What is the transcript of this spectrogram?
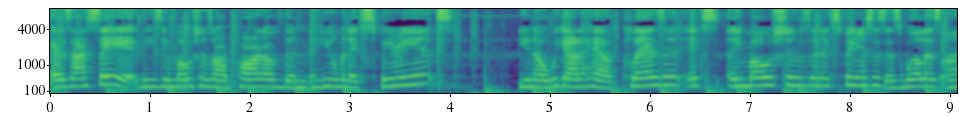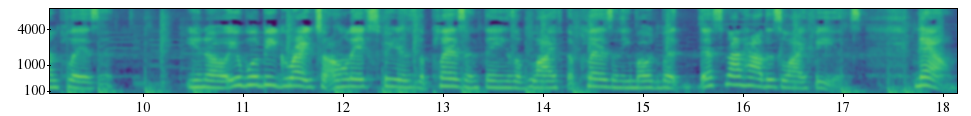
as I said, these emotions are part of the human experience. You know, we got to have pleasant ex- emotions and experiences as well as unpleasant. You know, it would be great to only experience the pleasant things of life, the pleasant emotion, but that's not how this life is. Now,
